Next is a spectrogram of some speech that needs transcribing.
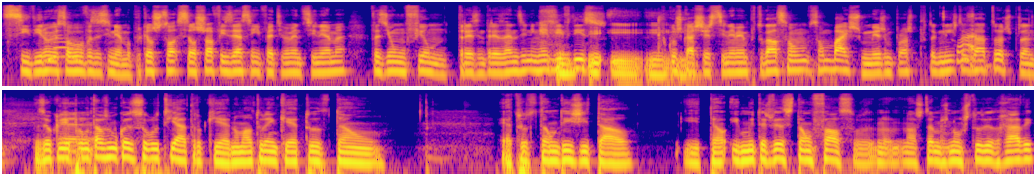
decidiram eu só vou fazer cinema, porque eles só- se eles só fizessem efetivamente cinema, faziam um filme de 3 em 3 anos e ninguém vive disso. e- e- porque os cachês de cinema em Portugal são, são baixos, mesmo para os protagonistas e Claro. atores. Portanto, Mas eu queria Eh, perguntar-vos uma coisa sobre o teatro, que é numa altura em que é tudo tão é tudo tão digital e, tão, e muitas vezes tão falso. Nós estamos num estúdio de rádio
